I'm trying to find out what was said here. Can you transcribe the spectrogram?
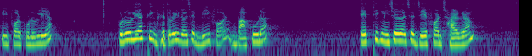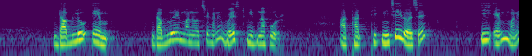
পি ফর পুরুলিয়া। পুরুলিয়ার ঠিক ভেতরেই রয়েছে বি ফর বাঁকুড়া। এর ঠিক নিচে রয়েছে J for Jhargram. W M W M মানে হচ্ছে এখানে ওয়েস্ট মিদনাপুর আর তার ঠিক নিচেই রয়েছে ই এম মানে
